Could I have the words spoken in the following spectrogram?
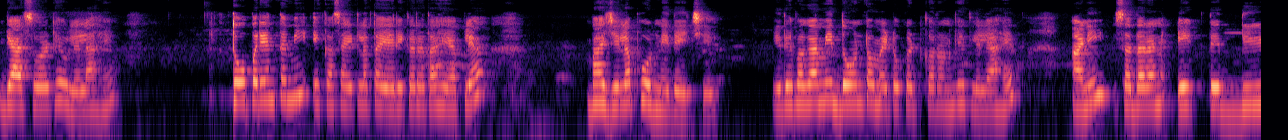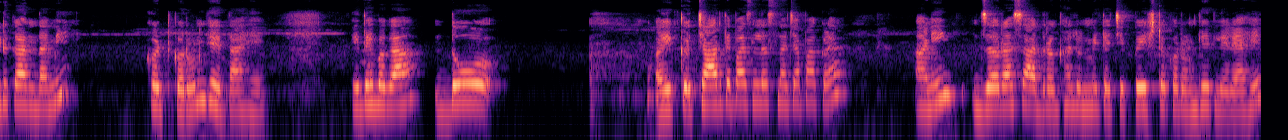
गॅसवर ठेवलेला आहे. तोपर्यंत मी एका साईडला तयारी करत आहे आपल्या भाजीला फोडणी द्यायची. इथे बघा मी दोन टोमॅटो कट करून घेतलेले आहेत आणि साधारण एक ते दीड कांदा मी कट करून घेत आहे. इथे बघा दो एक चार ते पाच लसणाच्या पाकळ्या आणि जरासं अद्रक घालून मी त्याची पेस्ट करून घेतलेली आहे.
